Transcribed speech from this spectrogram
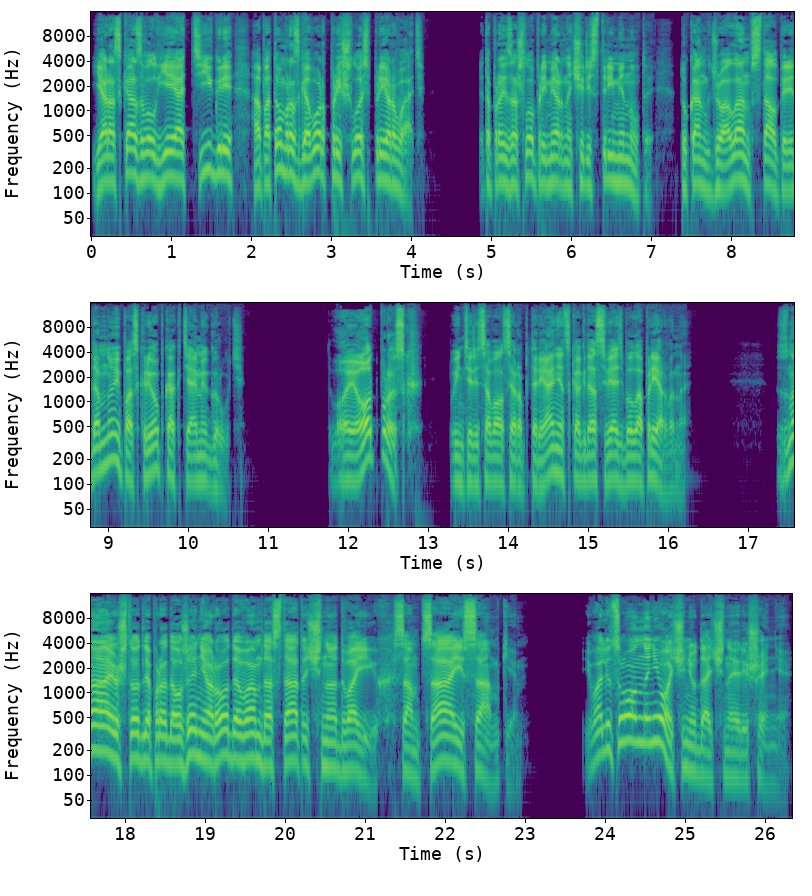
Я рассказывал ей о тигре, а потом разговор пришлось прервать. Это произошло примерно через три минуты. Туканг Джуалан встал передо мной и поскреб когтями грудь. «Твой отпрыск?» — поинтересовался рапторианец, когда связь была прервана. «Знаю, что для продолжения рода вам достаточно двоих, самца и самки. Эволюционно не очень удачное решение.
